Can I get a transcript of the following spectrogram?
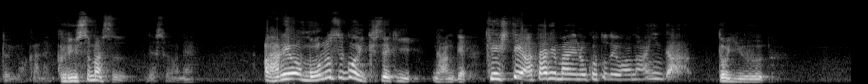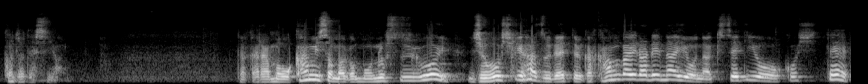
というかね、クリスマスですよね。あれはものすごい奇跡なんで、決して当たり前のことではないんだということですよ。だからもう神様がものすごい常識外れというか考えられないような奇跡を起こして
